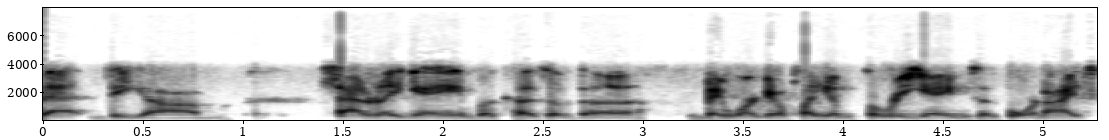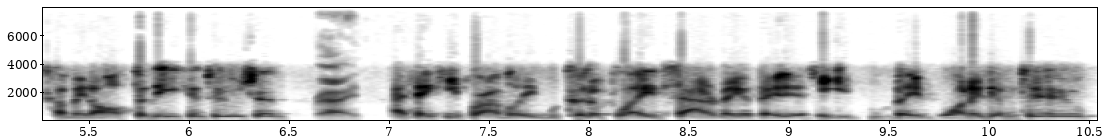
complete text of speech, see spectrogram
set the um, Saturday game because of the they weren't going to play him three games in four nights coming off the knee contusion. Right. I think he probably could have played Saturday if they if he they wanted him to.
